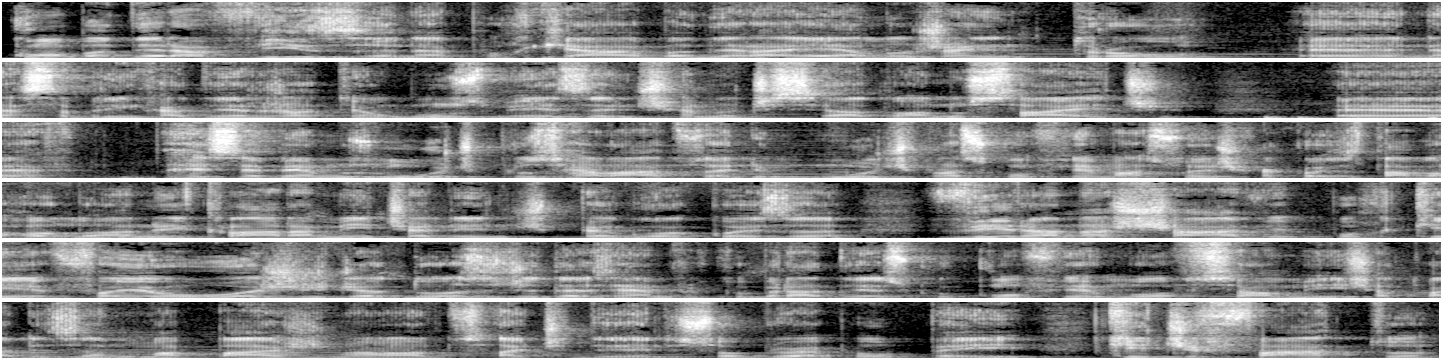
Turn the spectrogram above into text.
com a bandeira Visa, né? Porque a bandeira Elo já entrou é, nessa brincadeira já tem alguns meses, a gente tinha noticiado lá no site. É, recebemos múltiplos relatos, ali, múltiplas confirmações que a coisa estava rolando e claramente ali a gente pegou a coisa virando a chave, porque foi hoje, dia 12 de dezembro, que o Bradesco confirmou oficialmente, atualizando uma página lá do site dele sobre o Apple Pay, que de fato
